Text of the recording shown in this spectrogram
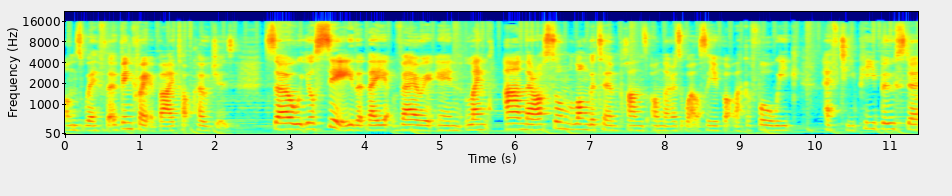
on Zwift that have been created by top coaches. So you'll see that they vary in length and there are some longer term plans on there as well. So you've got like a four week FTP booster.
